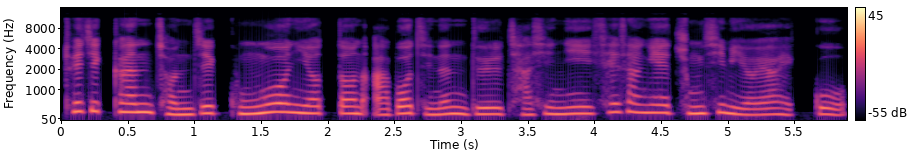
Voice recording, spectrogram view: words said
퇴직한 전직 공무원이었던 아버지는 늘 자신이 세상의 중심이어야 했고,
